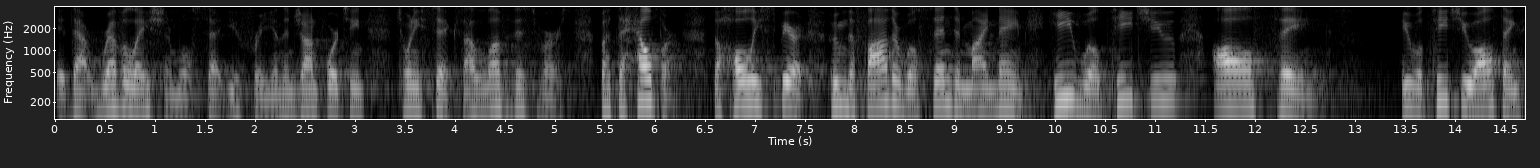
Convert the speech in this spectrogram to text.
It, that revelation will set you free. And then John 14, 26, I love this verse. But the Helper, the Holy Spirit, whom the Father will send in my name, he will teach you all things he will teach you all things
